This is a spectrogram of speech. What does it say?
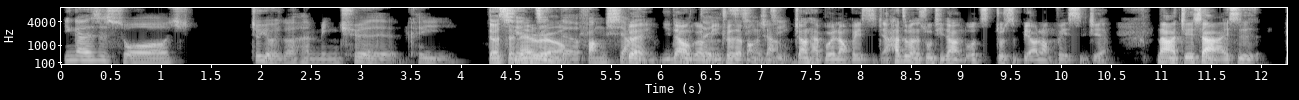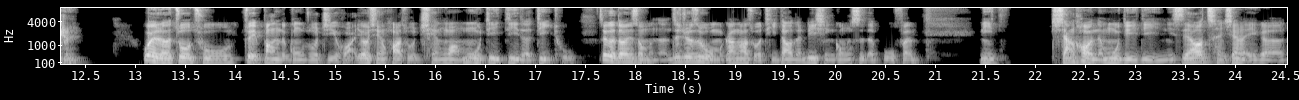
应该是说，就有一个很明确可以的 scenario 的方向，对，一定要有个明确的方向这样才不会浪费时间。他这本书提到很多，就是不要浪费时间。那接下来是为了做出最棒的工作计划，要先画出前往目的地的地图。这个东西是什么呢？这就是我们刚刚所提到的例行公事的部分。你想好你的目的地，你是要呈现了一个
